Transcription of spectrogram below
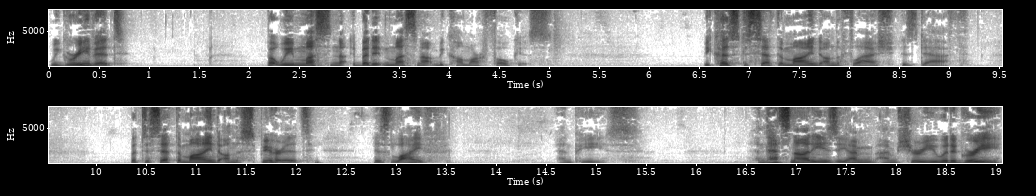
we grieve it but, we must not, but it must not become our focus. Because to set the mind on the flesh is death. But to set the mind on the spirit is life and peace. And that's not easy. I'm, I'm sure you would agree.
